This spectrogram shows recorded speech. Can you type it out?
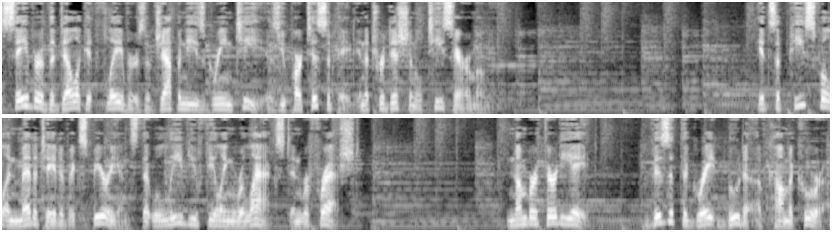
Savor the delicate flavors of Japanese green tea as you participate in a traditional tea ceremony. It's a peaceful and meditative experience that will leave you feeling relaxed and refreshed. Number 38. Visit the Great Buddha of Kamakura.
